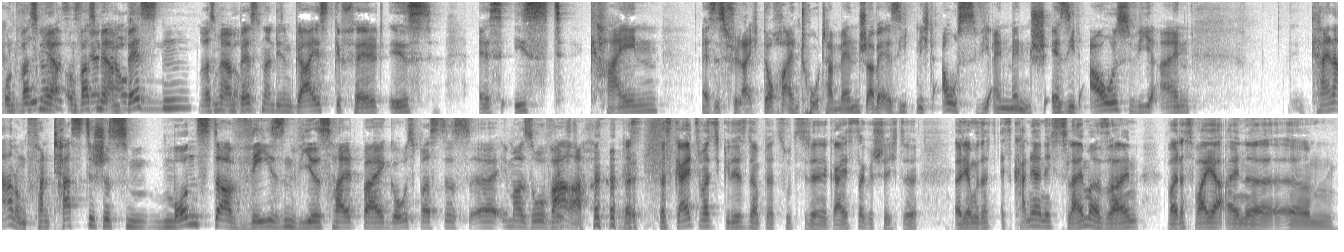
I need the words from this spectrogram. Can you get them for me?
Und was Oder mir, und was mir am besten, was mir am besten an diesem Geist gefällt, ist, es ist kein es ist vielleicht doch ein toter Mensch, aber er sieht nicht aus wie ein Mensch. Er sieht aus wie ein keine Ahnung, fantastisches Monsterwesen, wie es halt bei Ghostbusters äh, immer so war. Das, das Geilste, was ich gelesen habe dazu zu der Geistergeschichte, äh, die haben gesagt, es kann ja nicht Slimer sein, weil das war ja eine ähm,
